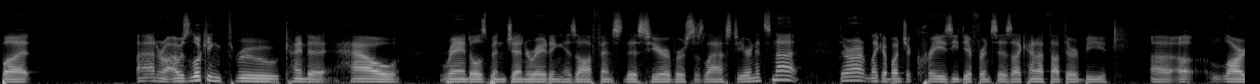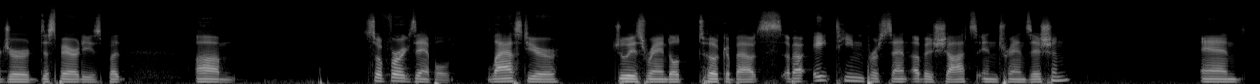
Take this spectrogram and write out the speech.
But I don't know. I was looking through kind of how Randle's been generating his offense this year versus last year, and it's not. There aren't like a bunch of crazy differences. I kind of thought there would be uh, uh, larger disparities, but um, so for example, last year Julius Randle took about about 18% of his shots in transition, and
